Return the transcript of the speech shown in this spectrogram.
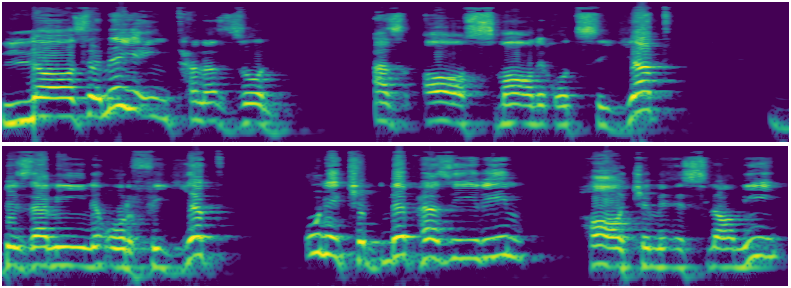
لازمه این تنزل از آسمان قدسیت به زمین عرفیت اونه که بپذیریم حاکم اسلامی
